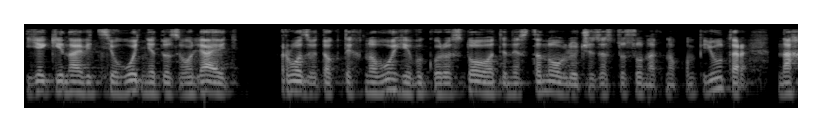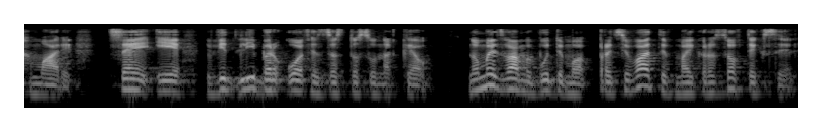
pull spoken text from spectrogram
які навіть сьогодні дозволяють розвиток технологій використовувати, не встановлюючи застосунок на комп'ютер на хмарі. Це і від LibreOffice застосунок Kel. Ну ми з вами будемо працювати в Microsoft Excel.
